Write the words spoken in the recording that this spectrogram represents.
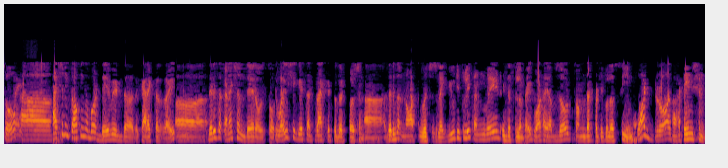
So, Right. uh, actually talking about David, uh, the character, right? Uh, there is a connection there also. Why she gets attracted to that person? Uh, there is a knot which is like beautifully conveyed in the film, right? What I observed from that particular scene, what draws uh, attention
